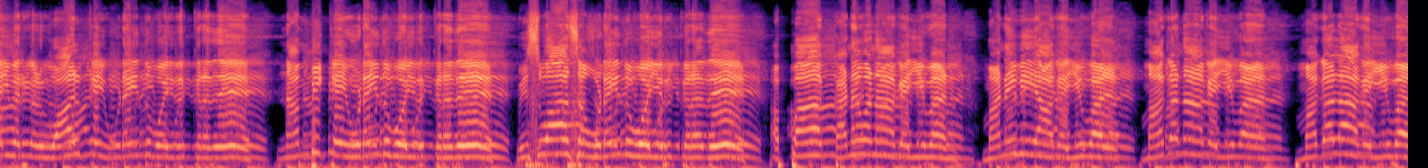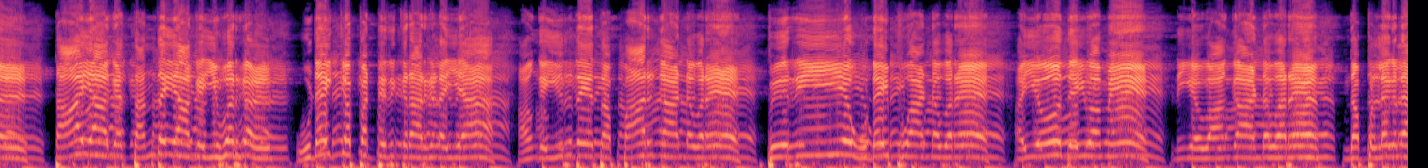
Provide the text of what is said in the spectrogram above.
இவர்கள் வாழ்க்கை உடைந்து போயிருக்கிறது. நம்பிக்கை உடைந்து போயிருக்கிறது. விசுவாசம் உடைந்து போயிருக்கிறது. அப்பா கணவனாக இவன் மனைவியாக இவள் மகனாக இவன் மகளாக இவள் தாயாக தந்தையாக இவர்கள் உடைக்கப்பட்டிருக்கிறார்கள் ஐயா. அவங்க இருதயத்தை பாருங்க ஆண்டவரே. பெரிய உடைப்பு ஆண்டவரே. ஐயோ தெய்வமே நீங்க வாங்க ஆண்டவரே. இந்த பிள்ளைகளை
